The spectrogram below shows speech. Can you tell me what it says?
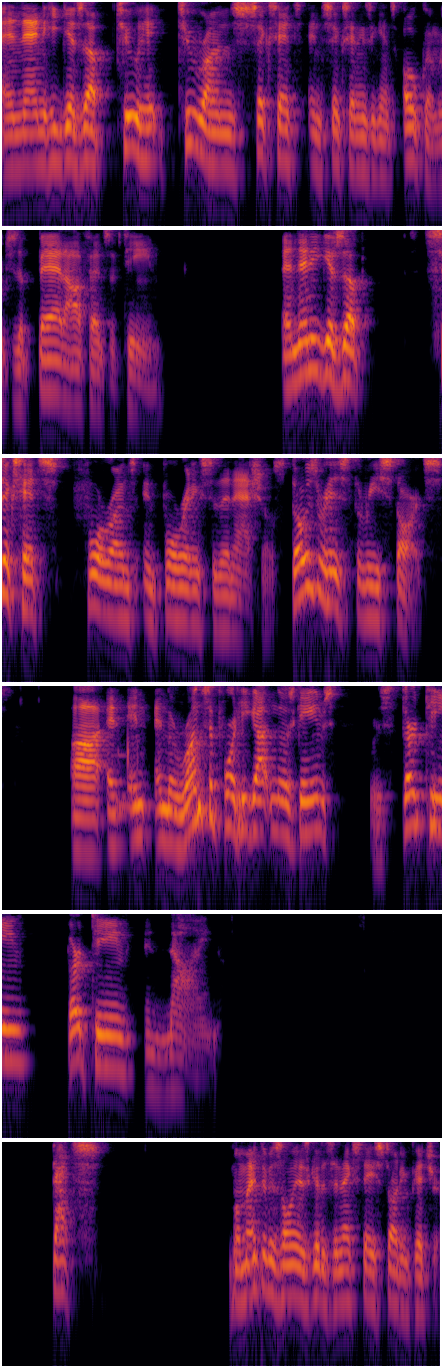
And then he gives up two hit, two runs, six hits, and six innings against Oakland, which is a bad offensive team. And then he gives up six hits, four runs, and four innings to the Nationals. Those were his three starts. Uh, and, and, and the run support he got in those games was 13, 13, and 9. That's momentum is only as good as the next day's starting pitcher.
